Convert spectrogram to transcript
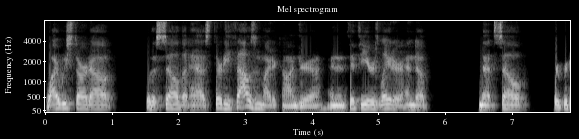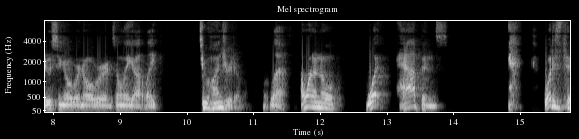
why we start out with a cell that has 30,000 mitochondria and then 50 years later end up that cell reproducing over and over and it's only got like 200 of them left. I want to know what happens. what is the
